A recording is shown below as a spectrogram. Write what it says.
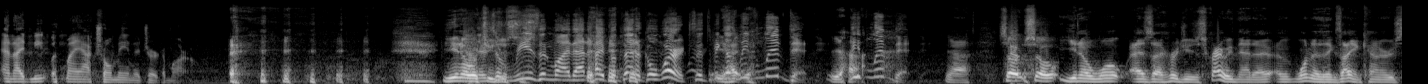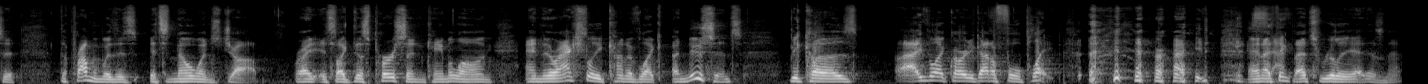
and I'd meet with my actual manager tomorrow. you know what There's a reason why that hypothetical works. It's because yeah. we've lived it. Yeah. We've lived it. Yeah. So, so you know, as I heard you describing that, I, one of the things I encounter is that the problem with is it's no one's job, right? It's like this person came along and they're actually kind of like a nuisance because I've like already got a full plate, right? Exactly. And I think that's really it, isn't it?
